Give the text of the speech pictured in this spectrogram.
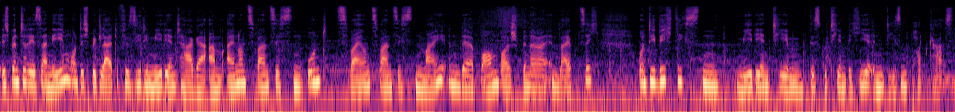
Ich bin Theresa Nehm und ich begleite für Sie die Medientage am 21. und 22. Mai in der Baumwollspinnerei in Leipzig. Und die wichtigsten Medienthemen diskutieren wir hier in diesem Podcast.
